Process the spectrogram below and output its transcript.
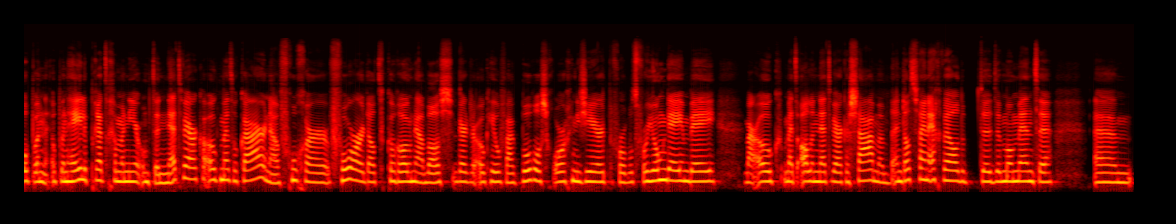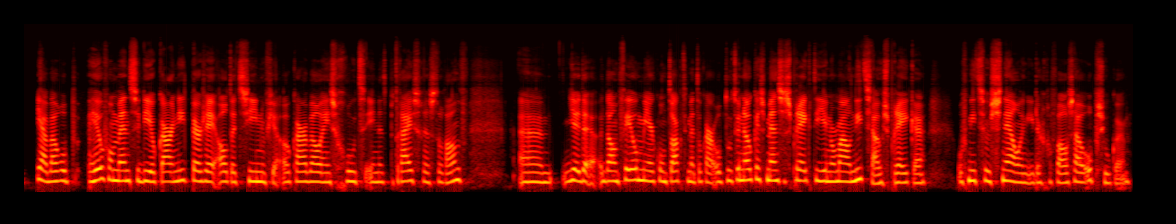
op een, op een hele prettige manier om te netwerken ook met elkaar. Nou, vroeger, voordat corona was, werden er ook heel vaak borrels georganiseerd. Bijvoorbeeld voor Jong DNB, maar ook met alle netwerken samen. En dat zijn echt wel de, de, de momenten um, ja, waarop heel veel mensen die elkaar niet per se altijd zien... of je elkaar wel eens groet in het bedrijfsrestaurant... Um, je dan veel meer contact met elkaar opdoet. En ook eens mensen spreekt die je normaal niet zou spreken. Of niet zo snel in ieder geval zou opzoeken.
